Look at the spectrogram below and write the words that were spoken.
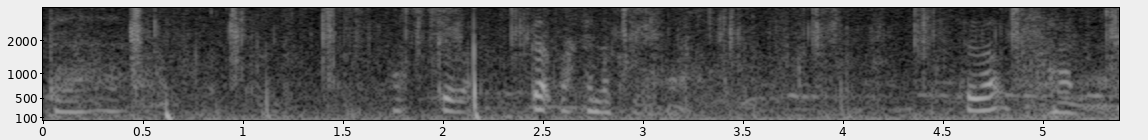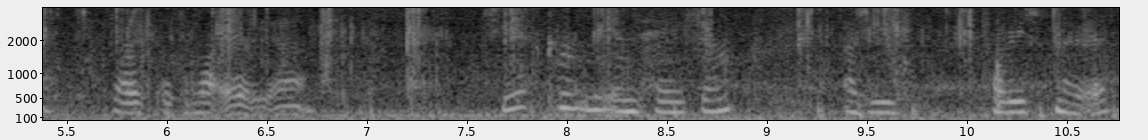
back. Let's back. Get back in the car. So that's Hannah, that I was talking about earlier. She is currently inpatient, as you probably just noticed.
